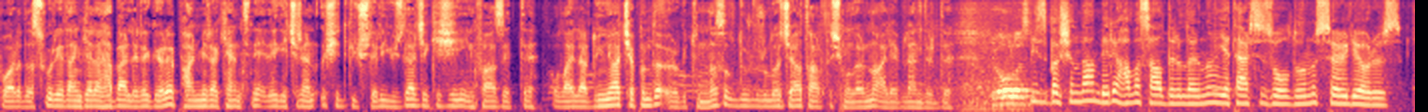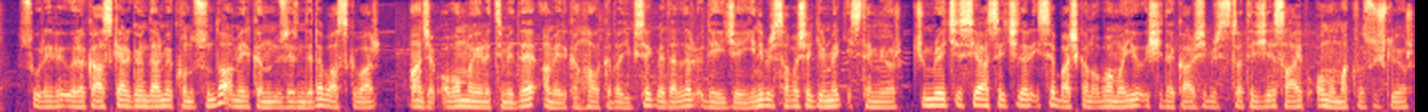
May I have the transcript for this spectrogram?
Bu arada Suriye'den gelen haberlere göre Palmira kentini ele geçiren IŞİD güçleri yüzlerce kişiyi infaz etti. Olaylar dünya çapında örgütün nasıl durdurulacağı tartışmalarını alevlendirdi. Biz başından beri hava saldırılarının yetersiz olduğunu söylüyoruz. Suriye ve Irak'a asker gönderme konusunda Amerika'nın üzerinde de baskı var. Ancak Obama yönetimi de Amerikan halka da yüksek bedeller ödeyeceği yeni bir savaşa girmek istemiyor. Cumhuriyetçi siyasetçiler ise Başkan Obama'yı IŞİD'e karşı bir stratejiye sahip olmamakla suçluyor.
